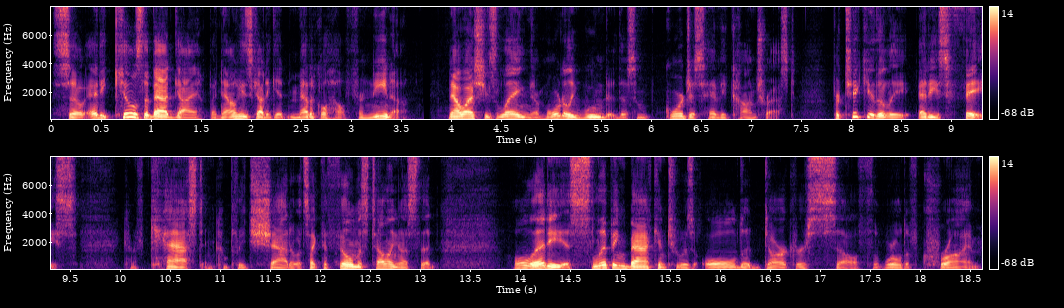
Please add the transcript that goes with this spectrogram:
So Eddie kills the bad guy, but now he's got to get medical help for Nina. Now, as she's laying there, mortally wounded, there's some gorgeous heavy contrast, particularly Eddie's face, kind of cast in complete shadow. It's like the film is telling us that old Eddie is slipping back into his old, darker self, the world of crime.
